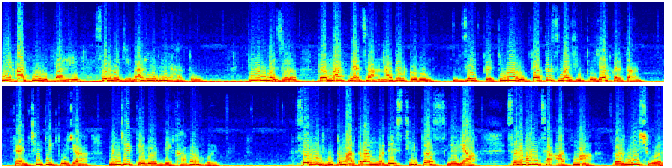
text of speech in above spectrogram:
मी आत्मरूपाने सर्व जीवांमध्ये राहतो. त्या मज परमात्म्याचा अनादर करून जे प्रतिमा रूपातच माझी पूजा करतात त्यांची ती पूजा म्हणजे केवळ देखावा होय. सर्व भूतमात्रांमध्ये स्थित असलेल्या सर्वांचा आत्मा परमेश्वर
